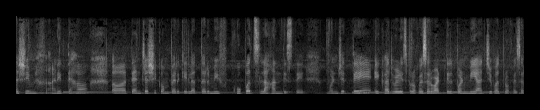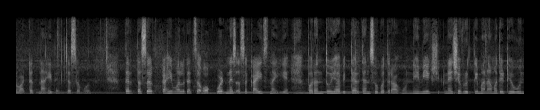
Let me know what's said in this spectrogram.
तशी आणि त्या त्यांच्याशी कंपेअर केलं तर मी खूपच लहान दिसते. म्हणजे ते एखाद वेळेस प्रोफेसर वाटतील पण मी अजिबात प्रोफेसर वाटत नाही त्यांच्यासमोर. तर तसं काही मला त्याचं ऑकवर्डनेस असं काहीच नाही आहे परंतु ह्या विद्यार्थ्यांसोबत राहून नेहमी एक शिकण्याची वृत्ती मनामध्ये ठेवून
